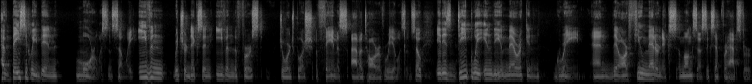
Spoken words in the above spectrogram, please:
have basically been moralists in some way. Even Richard Nixon, even the first George Bush, a famous avatar of realism. So it is deeply in the American grain. And there are few Metternichs amongst us, except perhaps for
